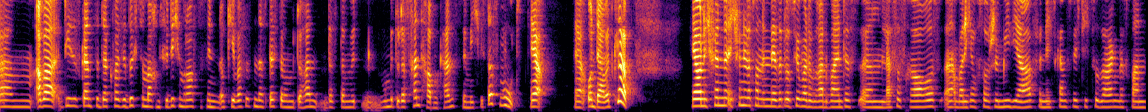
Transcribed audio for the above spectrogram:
Ähm, aber dieses Ganze da quasi durchzumachen für dich und rauszufinden, okay, was ist denn das Beste, womit du, hand, das, damit, womit du das handhaben kannst? Für mich ist das Wut. Ja. Ja. Und damit klappt's. Ja, und ich finde, ich finde, dass man in der Situation, weil du gerade meintest, ähm, lass es raus, äh, aber nicht auf Social Media, finde ich es ganz wichtig zu sagen, dass man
